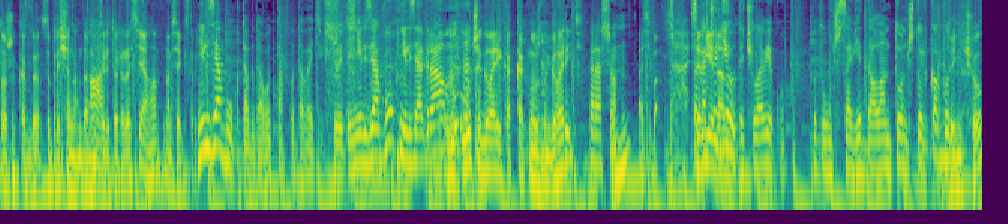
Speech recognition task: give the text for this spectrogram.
тоже как бы запрещена да, на А. территории России, ага, на всякий случай. Нельзя бук тогда, вот так вот давайте все это. Нельзя бук, нельзя грамм. Л- Лучше говори, как, как нужно говорить. Хорошо. Спасибо. Так а что Дан- делать-то человеку? Ты лучше совет дал, Антон, что ли? Как вот, Да ничего.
